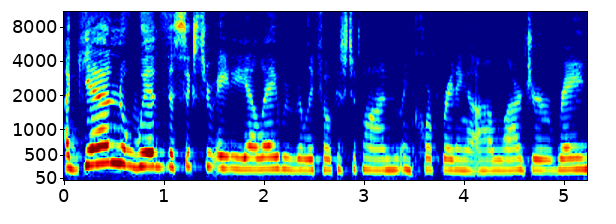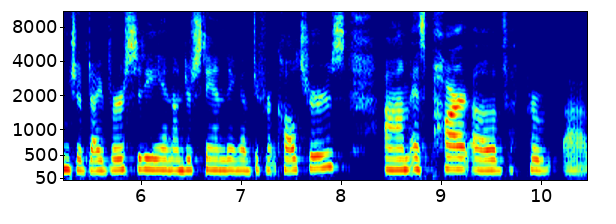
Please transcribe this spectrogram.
Again, with the 6 through 8 ELA, we really focused upon incorporating a larger range of diversity and understanding of different cultures um, as part of uh,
